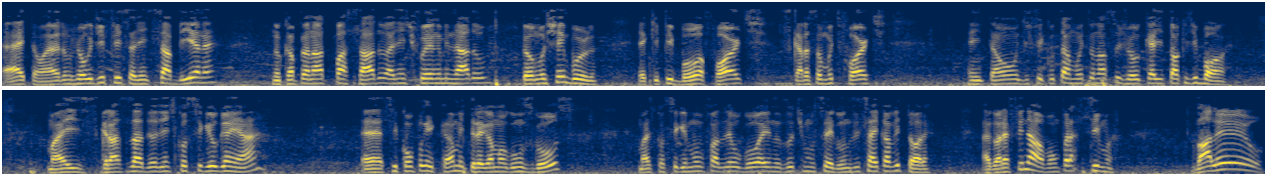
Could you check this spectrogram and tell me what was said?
É, então era um jogo difícil, a gente sabia, né? No campeonato passado a gente foi eliminado pelo Luxemburgo. Equipe boa, forte, os caras são muito fortes. Então dificulta muito o nosso jogo que é de toque de bola. Mas graças a Deus a gente conseguiu ganhar. É, se complicamos, entregamos alguns gols, mas conseguimos fazer o gol aí nos últimos segundos e sair com a vitória. Agora é final, vamos para cima. Valeu!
